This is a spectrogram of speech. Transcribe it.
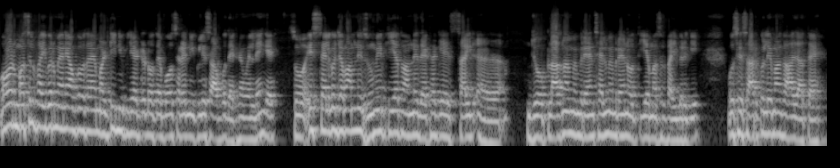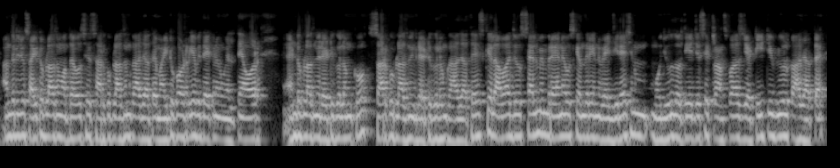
और मसल फाइबर मैंने आपको बताया मल्टी न्यूक्लिएटेड होता है, बहुत सारे न्यूक्लियस आपको देखने को मिलेंगे सो इस सेल को जब हमने जूम इन किया तो हमने देखा कि साइड जो प्लाज्मा मेम्ब्रेन सेल मेम्ब्रेन होती है मसल फाइबर की, उसे सार्कोलेमा कहा जाता है। अंदर जो साइटोप्लाज्म होता है, उसे सार्कोप्लाज्म कहा जाता है। माइटोकॉन्ड्रिया भी देखने को मिलते हैं और एंडोप्लाज्मिक रेटिकुलम को सार्कोप्लाज्मिक रेटिकुलम कहा जाता है। इसके अलावा जो सेल मेम्ब्रेन है, उसके अंदर इन्वेजिनेशन मौजूद होती है, जिसे ट्रांसफर्स या टी ट्यूब्यूल कहा जाता है।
